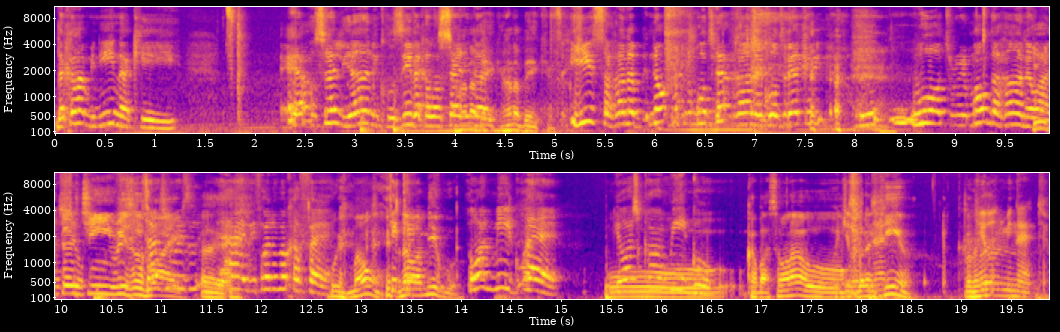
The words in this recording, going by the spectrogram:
daquela menina que. É australiana, inclusive, aquela série Hannah da. Baker, Hannah Baker. Isso, a Hannah. Não, não encontrei a Hannah, encontrei aquele. O, o outro, o irmão da Hannah, eu acho. 13 Reasons 13 Why. Reasons- Ah, é. É, ele foi no meu café. O irmão? Fiquei- Não, amigo. O amigo, é. Eu acho que é um amigo. O cabação lá, o, O Dylan branquinho. Dylan Minette,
